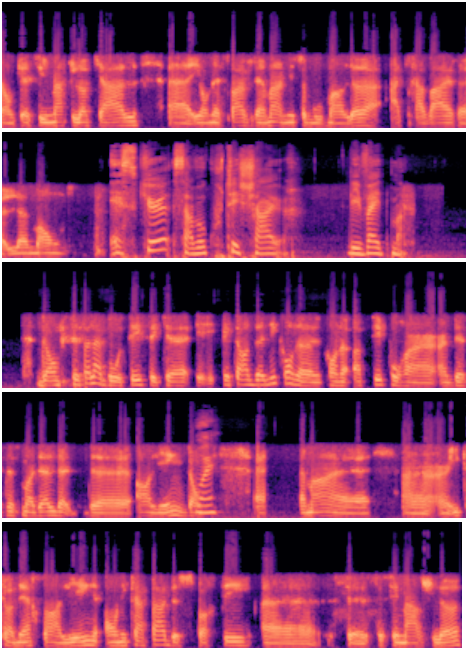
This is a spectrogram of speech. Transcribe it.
donc c'est une marque locale euh, et on espère vraiment amener ce mouvement-là à, travers euh, le monde. Est-ce que ça va coûter cher les vêtements? Donc, c'est ça la beauté, c'est que, étant donné qu'on a, qu'on a opté pour un, business model de, en ligne, donc euh, un, e-commerce en ligne, on est capable de supporter euh, ces marges-là.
